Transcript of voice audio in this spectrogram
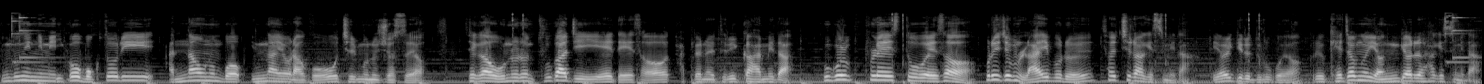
중둥이님이 이거 목소리 안 나오는 법 있나요? 라고 질문을 주셨어요. 제가 오늘은 두 가지에 대해서 답변을 드릴까 합니다. 구글 플레이 스토어에서 Prism Live를 설치를 하겠습니다. 열기를 누르고요. 그리고 계정을 연결을 하겠습니다.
